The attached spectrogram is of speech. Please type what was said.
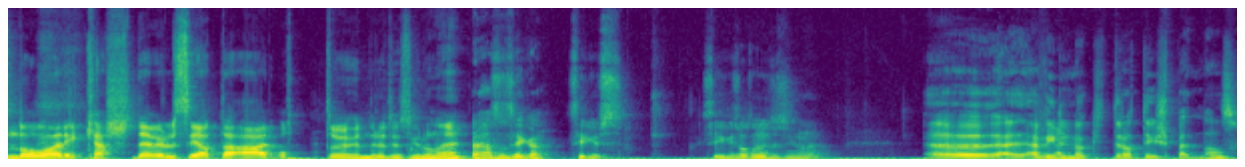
000 dollar i cash, det vil si at det er 800 000 kroner. Ja, sånn cirka. Sirkus. Sirkus 800 000 kroner. Eh, jeg, ville nok dratt i spennet, altså.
